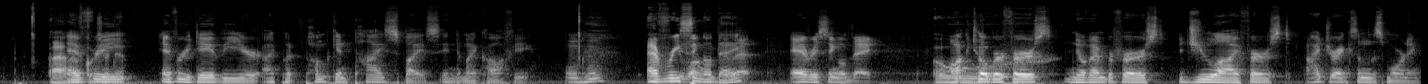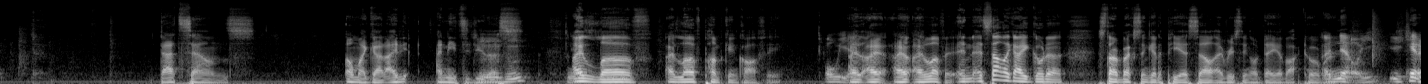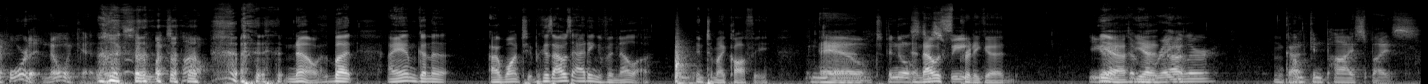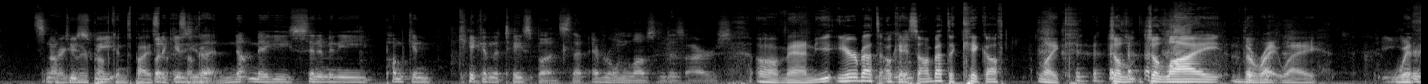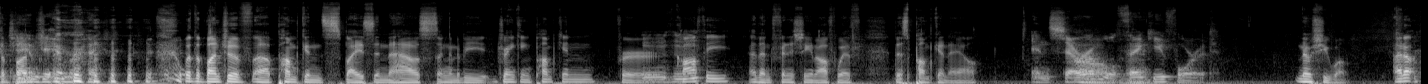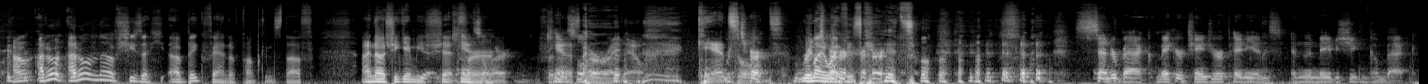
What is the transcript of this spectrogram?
Uh, of course I every do. every day of the year, I put pumpkin pie spice into my coffee. Mm-hmm. every single day. Every single day. Oh, October first, November first, July first. I drank some this morning. That sounds. Oh my god, I I need to do this. Mhm. I Yep. love I love pumpkin coffee. Oh yeah. I, I, I love it, and it's not like I go to Starbucks and get a PSL every single day of October. I know you, you can't afford it. No one can. They're like seven bucks a pop. no, but I am gonna. I want to because I was adding vanilla into my coffee, No, and and that was sweet. pretty good. You got Yeah, the yeah, uh, regular Okay. pumpkin pie spice. It's not Regular too sweet, pumpkin pie but it spice, gives you that nutmeggy, cinnamony, pumpkin kick in the taste buds that everyone loves and desires. Oh man, you, you're about to. Okay, Mhm. so I'm about to kick off like Jul- July the right way with You're a bunch jam, right. with a bunch of uh, pumpkin spice in the house. I'm going to be drinking pumpkin for Mhm. coffee and then finishing it off with this pumpkin ale. and Sarah Oh, will man. thank you for it. No, she won't. I don't. I don't. I don't. I don't know if she's a, a big fan of pumpkin stuff. I know she gave me shit Cancel for her. for Cancel this. her right now. Return- My wife is canceled. Send her back. Make her change her opinions, and then maybe she can come back.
